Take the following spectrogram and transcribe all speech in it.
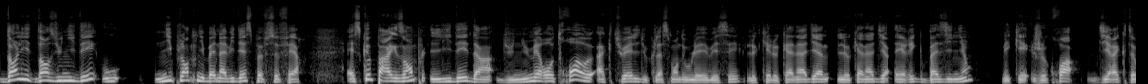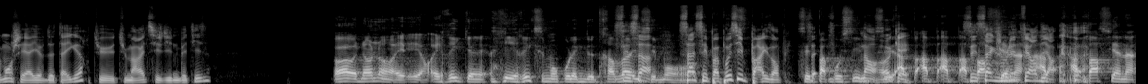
dans une idée où ni Plante ni Benavides peuvent se faire, est-ce que par exemple l'idée du numéro 3 actuel du classement WBC, le, qui est le Canadien, le Canadien Eric Bazignan, mais qui est, je crois, directement chez Eye of the Tiger, tu, tu m'arrêtes si je dis une bêtise Oh non, non, Eric, Eric c'est mon collègue de travail. Ça, mon- ça c'est pas possible par exemple. C'est pas possible. Non, C'est ça que je voulais te faire dire. À, à part s'il y en a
